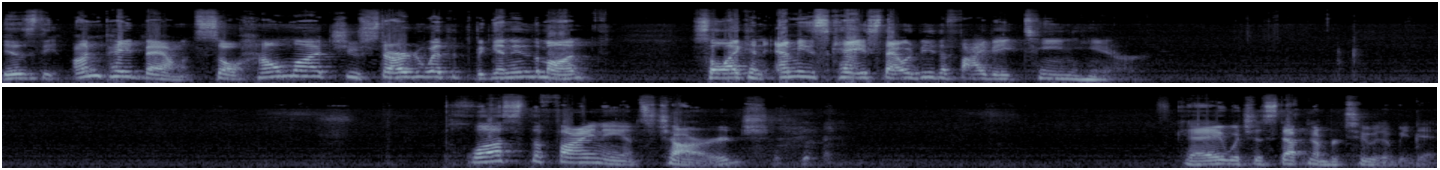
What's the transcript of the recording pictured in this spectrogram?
is the unpaid balance. So how much you started with at the beginning of the month. So like in Emmy's case, that would be the 518 here. Plus the finance charge. Okay, which is step number two that we did.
